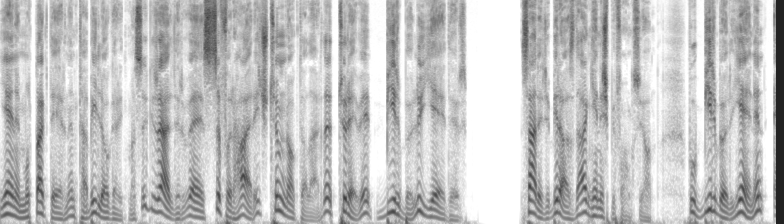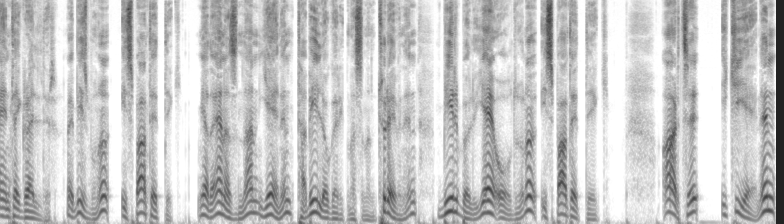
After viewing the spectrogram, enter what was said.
Y'nin mutlak değerinin tabii logaritması güzeldir ve 0 hariç tüm noktalarda türevi 1 bölü y'dir. Sadece biraz daha geniş bir fonksiyon. Bu 1 bölü y'nin entegralidir ve biz bunu ispat ettik. Ya da en azından y'nin tabi logaritmasının türevinin 1 bölü y olduğunu ispat ettik. Artı 2y'nin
